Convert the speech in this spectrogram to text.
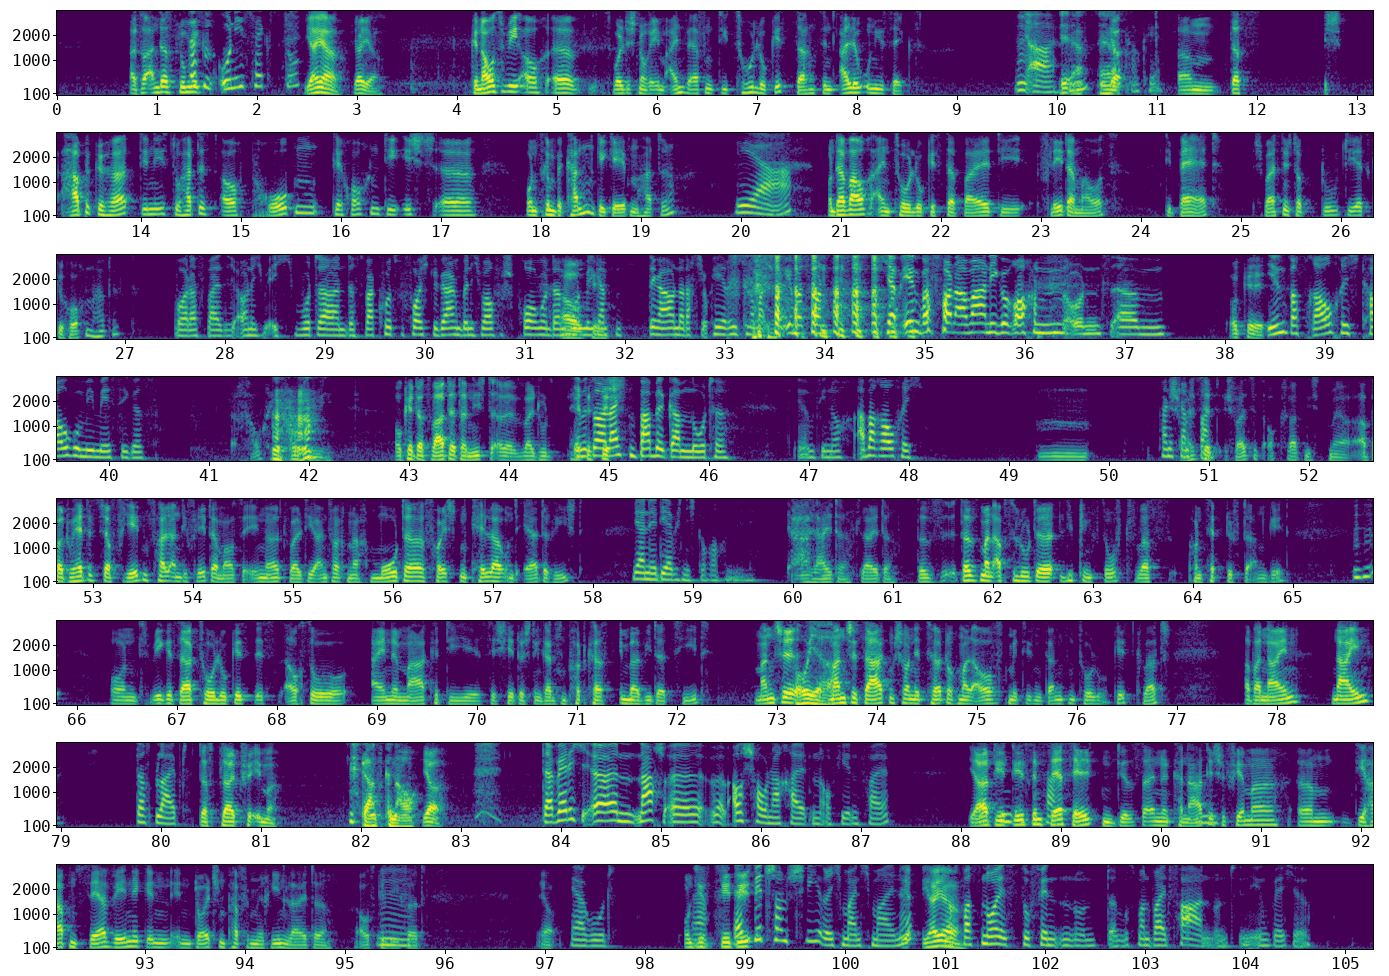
Also anders blumig. Ist das ein Unisex-Duft? Ja, ja, ja, ja. Genauso wie auch, äh, das wollte ich noch eben einwerfen, die Zoologist-Sachen sind alle Unisex. Ah, Ja, hm. ja. Ja. okay. Ähm, das, ich habe gehört, Denise, du hattest auch Proben gerochen, die ich äh, unserem Bekannten gegeben hatte. Ja. Und da war auch ein Zoologist dabei, die Fledermaus, die Bad. Ich weiß nicht, ob du die jetzt gerochen hattest. Boah, das weiß ich auch nicht. Ich wurde da, das war kurz bevor ich gegangen bin, ich war auf dem Sprung und dann Ah, wurden mir die ganzen Dinger und da dachte ich, okay, riech nochmal. Ich habe irgendwas von, ich habe irgendwas von Armani gerochen und ähm, Okay. irgendwas rauchig, Kaugummi-mäßiges. Rauchig Kaugummi. Okay, das war der dann nicht, äh, weil du Ja, mit hättest so einer leichten Bubblegum-Note. Irgendwie noch. Aber rauchig. Fand ich, ich ganz weiß, spannend. jetzt, ich weiß jetzt auch gerade nicht mehr. Aber du hättest dich auf jeden Fall an die Fledermaus erinnert, weil die einfach nach Motor, feuchten Keller und Erde riecht. Ja, nee, die habe ich nicht gerochen. Nee, nee. Ja, leider, leider. Das ist, das ist mein absoluter Lieblingsduft, was Konzeptdüfte angeht. Und wie gesagt, Zoologist ist auch so eine Marke, die sich hier durch den ganzen Podcast immer wieder zieht. Manche, Oh ja. manche sagen schon, jetzt hört doch mal auf mit diesem ganzen Zoologist-Quatsch. Aber nein, nein, Das bleibt. das bleibt für immer. Ganz genau. Ja, Da werde ich äh, nach, äh, Ausschau nachhalten, auf jeden Fall. Ja, Das die, die sind. Mhm. sehr selten. Das ist eine kanadische Firma. Ähm, die haben sehr wenig in, in deutschen Parfümerien leider ausgeliefert. Ja. Ja, gut. Und Mhm. Ja. die, die, es die, wird schon schwierig manchmal, ne? Ja, ja, ja. Noch was Neues zu finden und dann muss man weit fahren und in irgendwelche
